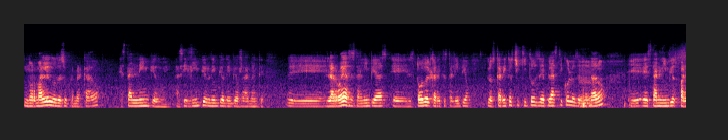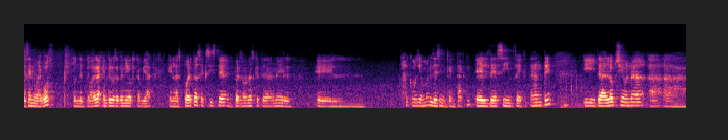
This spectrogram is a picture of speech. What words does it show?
normales, los de supermercado, están limpios, güey. Así limpios, limpios, limpios realmente. Eh, las ruedas están limpias, el- todo el carrito está limpio. Los carritos chiquitos de plástico, los del Ujú. mandado, eh, están limpios, parecen nuevos, donde toda la gente los ha tenido que cambiar. En las puertas existen personas que te dan el, el ¿cómo se llama? El desinfectante, el desinfectante y te dan la opción a, a- a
